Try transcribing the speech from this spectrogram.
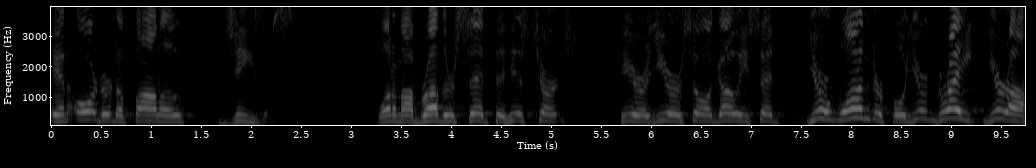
in order to follow Jesus. One of my brothers said to his church here a year or so ago, he said, You're wonderful, you're great, you're a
